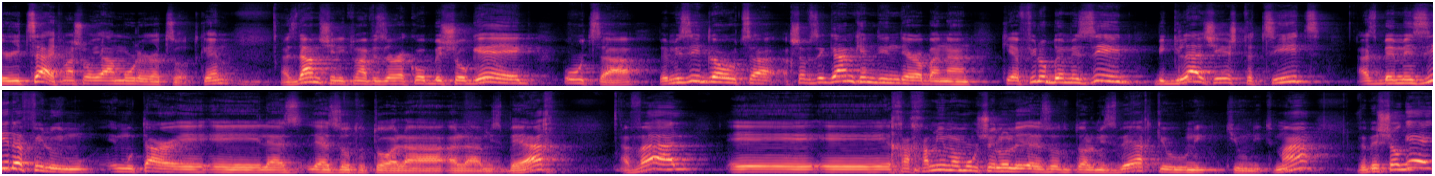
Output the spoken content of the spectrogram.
הריצה את מה שהוא היה אמור לרצות, כן? אז דם שנטמע וזרקו בשוגג הורצה, במזיד לא הורצה. עכשיו זה גם כן דין דה רבנן, כי אפילו במזיד, בגלל שיש תציץ, אז במזיד אפילו מותר אה, אה, להזות אותו על, המזבח, אבל אה, אה, חכמים אמרו שלא להזות אותו על המזבח כי הוא, הוא נטמע, ובשוגג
